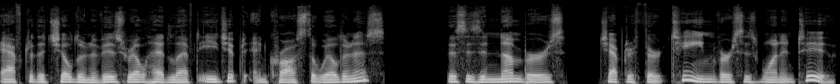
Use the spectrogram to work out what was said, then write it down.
after the children of Israel had left Egypt and crossed the wilderness? This is in Numbers chapter 13, verses 1 and 2.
